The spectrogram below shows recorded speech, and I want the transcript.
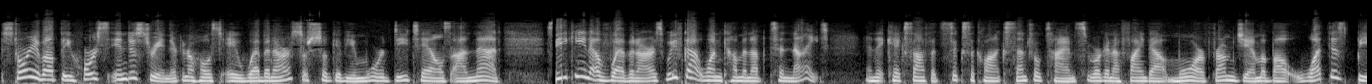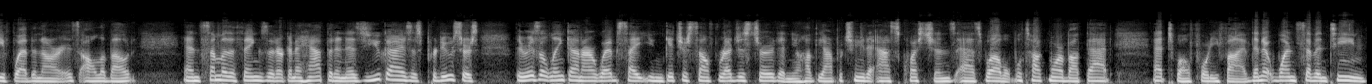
story about the horse industry, and they're going to host a webinar, so she'll give you more details on that. Speaking of webinars, we've got one coming up tonight, and it kicks off at 6 o'clock Central Time, so we're going to find out more from Jim about what this beef webinar is all about and some of the things that are going to happen. And as you guys, as producers, there is a link on our website. You can get yourself registered, and you'll have the opportunity to ask questions as well. But we'll talk more about that at 12:45. Then at 1:17.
